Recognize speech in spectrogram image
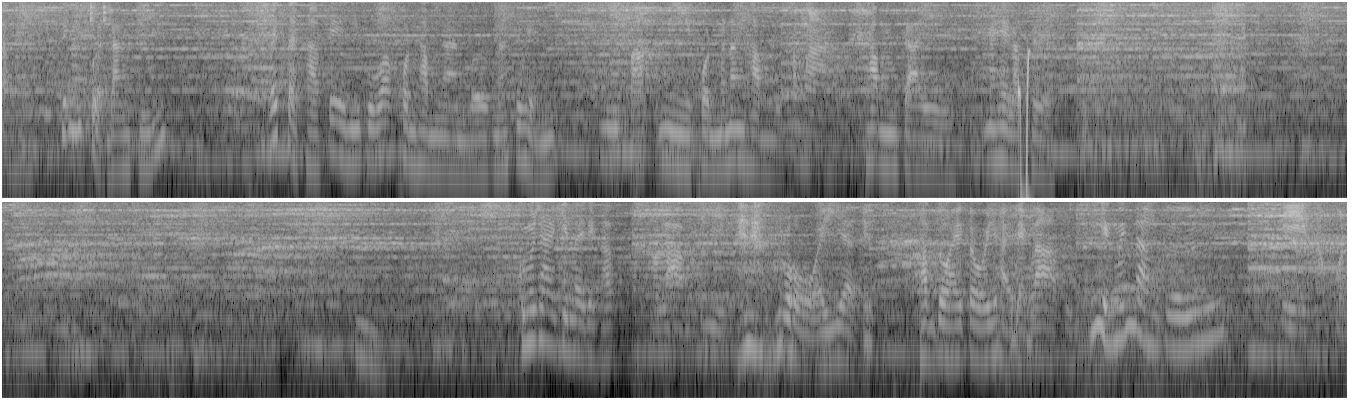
ดังที่มันเปิดดังจริงเฮ้ยแต่คาเฟ่นี้กูว่าคนทำงานเวิร์กนะกูเห็นมีปลั๊กมีคนมานั่งทำอยู่ทำงานทำใจไม่ให้รักเธอ คุณผู้ชายกินอะไรดีครับเขาลามที่โอ้โหไอ้เหี้ยทำตัวไฮโซที่หายแดกลาบเสียงแม่งดังเกินเพลงทั้งฝน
